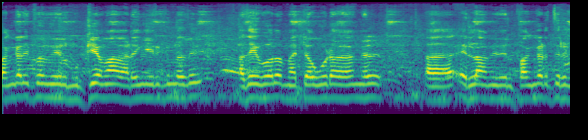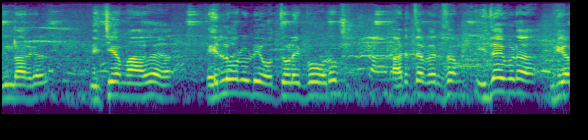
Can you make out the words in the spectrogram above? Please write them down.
பங்களிப்பு இதில் முக்கியமாக அடங்கியிருக்கின்றது. அதே போல் மற்ற ஊடகங்கள் எல்லாம் இதில் பங்கெடுத்திருக்கின்றார்கள். நிச்சயமாக எல்லோருடைய ஒத்துழைப்போடும் அடுத்த வருஷம் இதைவிட மிக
